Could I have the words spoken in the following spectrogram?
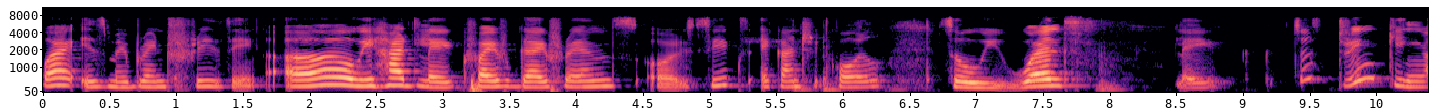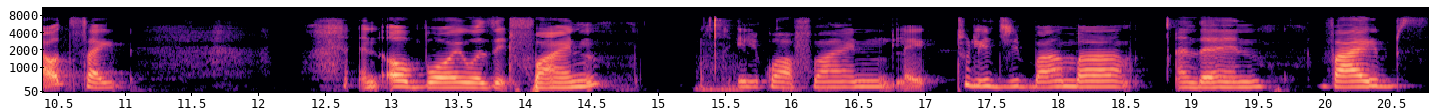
why is my brain freezing? Oh, we had like five guy friends or six, I can't recall. So we went like just drinking outside. And oh boy, was it fun. Ilikuwa fun, like tulijibamba and then vibes,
